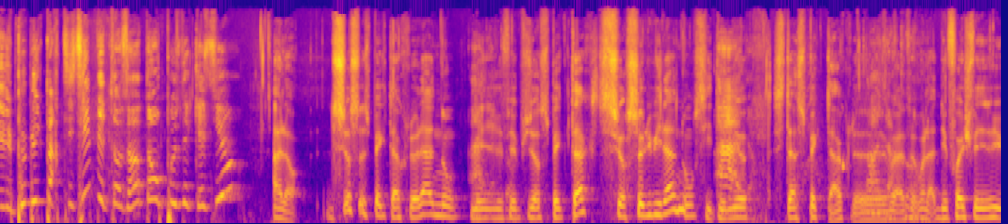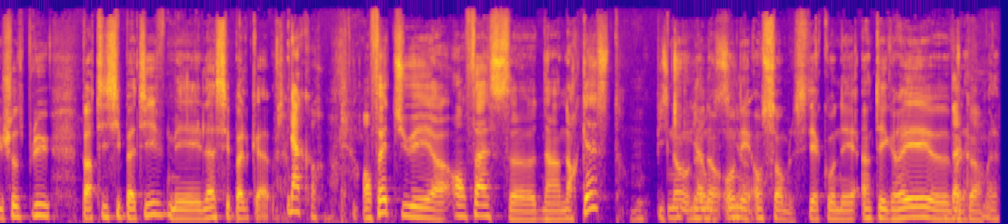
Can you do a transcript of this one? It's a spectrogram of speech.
Et le public participe de temps en temps, on pose des questions? Alors, sur ce spectacle-là, non. Mais j'ai fait plusieurs spectacles. Sur celui-là, non. C'était Ah, mieux. C'est un spectacle. euh, Ah, voilà. Des fois, je fais des choses plus participatives, mais là, c'est pas le cas. D'accord. En fait, tu es euh, en face euh, d'un orchestre Non, non, non, aussi on est ensemble. C'est-à-dire qu'on est intégrés. euh, D'accord. voilà.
